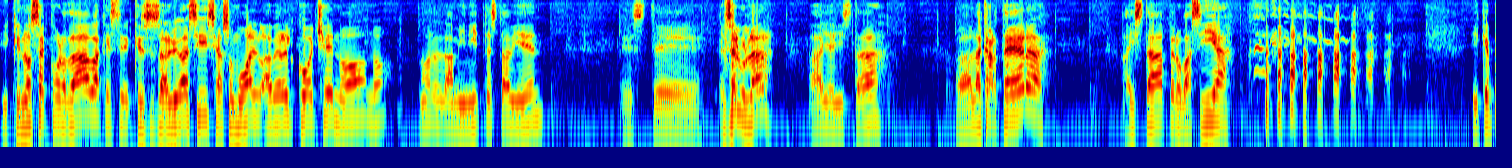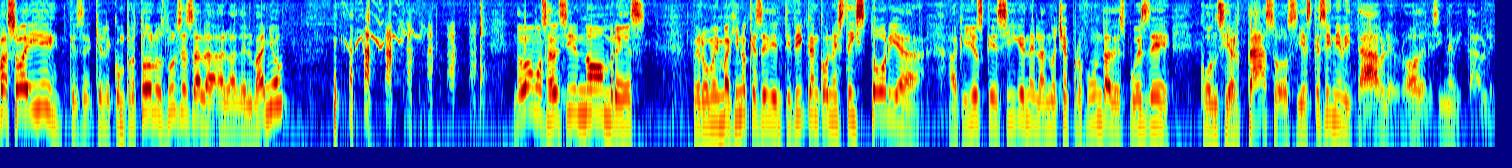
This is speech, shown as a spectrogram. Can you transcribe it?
y que no se acordaba, que se, que se salió así, se asomó a ver el coche. No, no, no, la minita está bien. Este, el celular. Ay, ahí está. Ah, la cartera. Ahí está, pero vacía. ¿Y qué pasó ahí? ¿Que, que le compró todos los dulces a la, a la del baño? No vamos a decir nombres, pero me imagino que se identifican con esta historia. Aquellos que siguen en la noche profunda después de conciertazos. Y es que es inevitable, brother, es inevitable.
